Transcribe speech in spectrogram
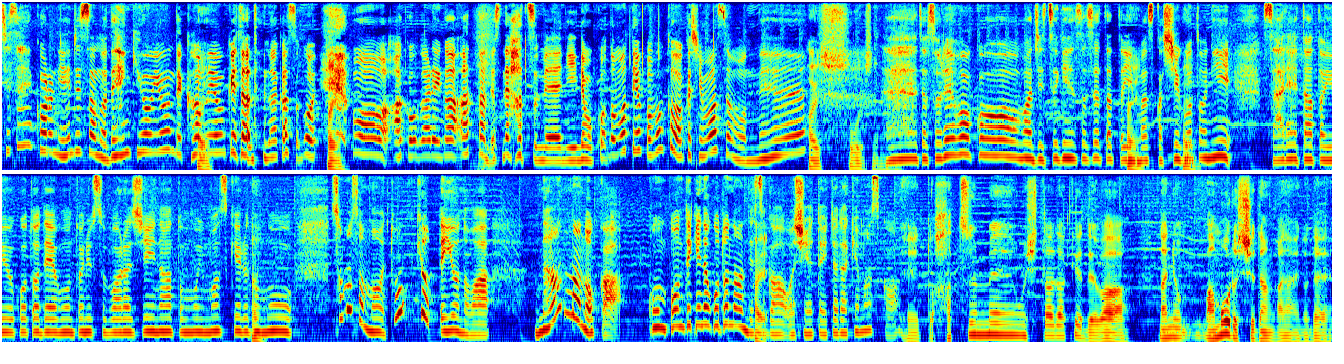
小さい頃にエジソンの電気を読んで感銘を受けたって、なんかすごい、はい、もう憧れがあったんですね発明に。でも子供ってやっぱワクワクしますもんね。はいそうですね、えー、じゃそれをこう、まあ、実現させたといいますか、はい、仕事にされたということで、本当に素晴らしいなと思いますけれども、そもそも特許っていうのは何なのか根本的なことなんですが、教えていただけますか、えー、と発明をしただけでは何を守る手段がないので、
